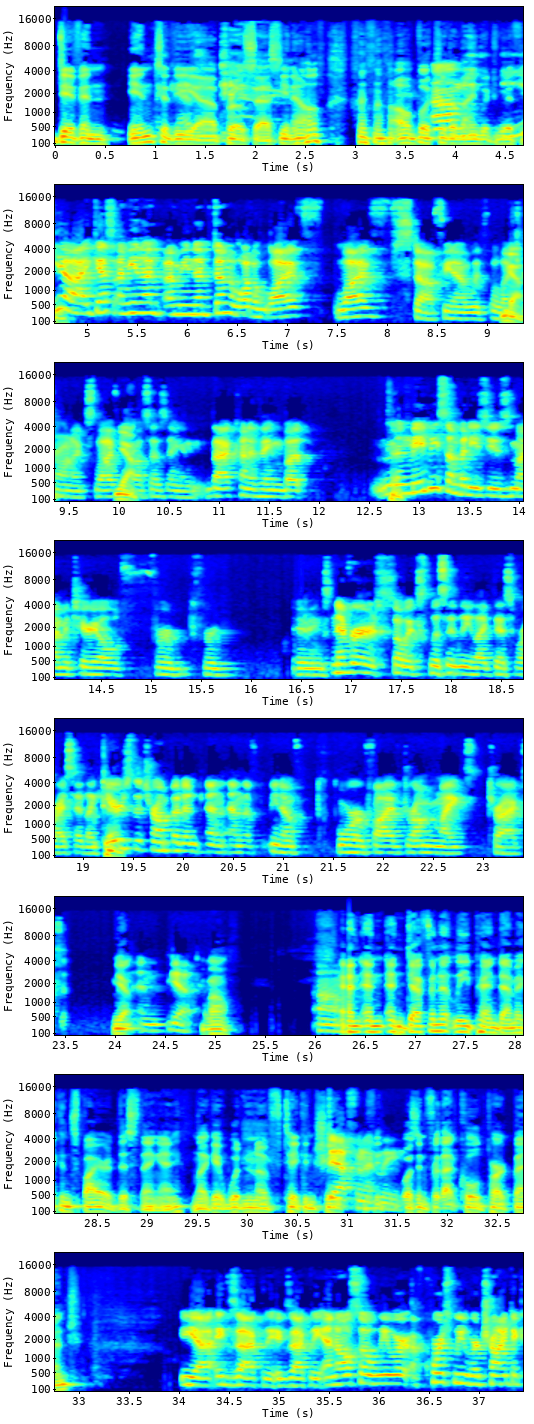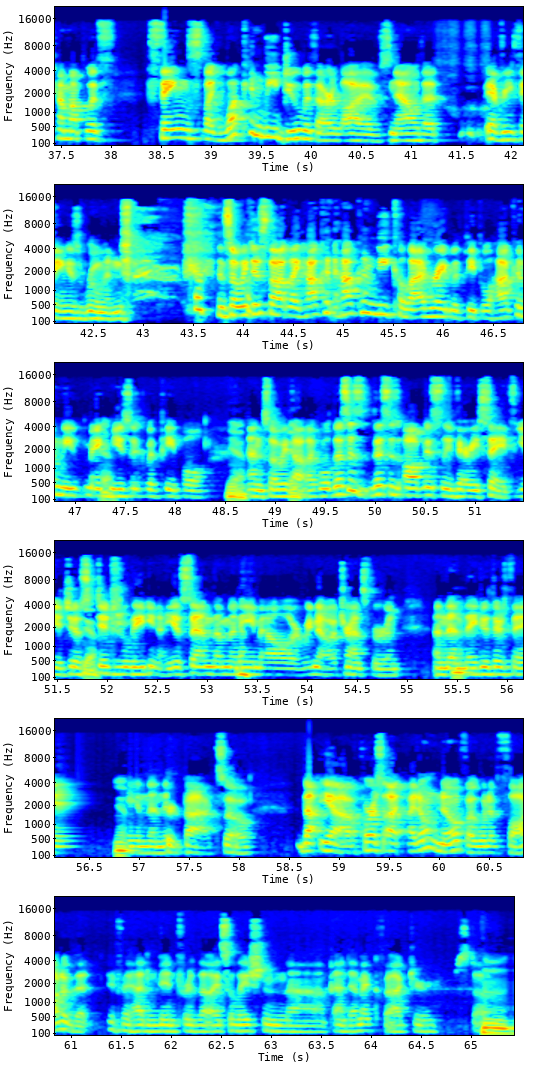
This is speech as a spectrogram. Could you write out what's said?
divin into the uh, process, you know. I'll butcher Um, the language with you. yeah i guess i mean I've, i mean i've done a lot of live live stuff you know with electronics live Yeah. processing and that kind of thing but Okay. maybe somebody's used my material for for doing never so explicitly like this where i said like here's the trumpet and, and and the you know four or five drum mic tracks Yeah. and yeah Wow. Um, And and and definitely pandemic inspired this thing, eh? Like it wouldn't have taken shape if Definitely. it wasn't for that cold park bench. Yeah, exactly, exactly. And also, we were, of course, we were trying to come up with things like what can we do with our lives now that everything is ruined. and so we just thought, like, how can how can we collaborate with people? How can we make Yeah. music with people? Yeah. And so we Yeah. thought, like, well, this is this is obviously very safe. You just digitally, you know, you send them an email or you know a transfer, and and then they do their thing, and then they're back. So. That, yeah, of course. I, I don't know if I would have thought of it if it hadn't been for the isolation uh, pandemic factor stuff. Hmm.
